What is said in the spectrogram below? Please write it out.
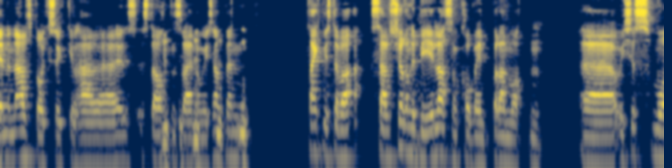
inn en Elsborg-sykkel her eh, i starten, Sveinung. Men tenk hvis det var selvkjørende biler som kom inn på den måten. Uh, og ikke små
